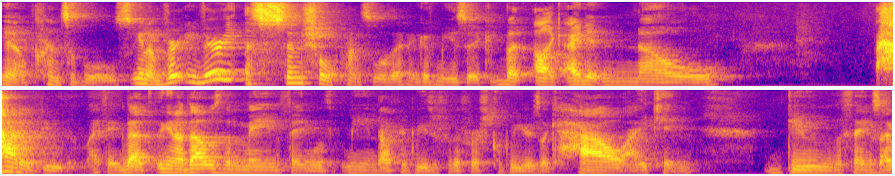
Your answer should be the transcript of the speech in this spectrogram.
you know principles, you know very very essential principles I think of music, but like I didn't know how to do them. I think that you know that was the main thing with me and Dr. Beaser for the first couple of years, like how I can do the things I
